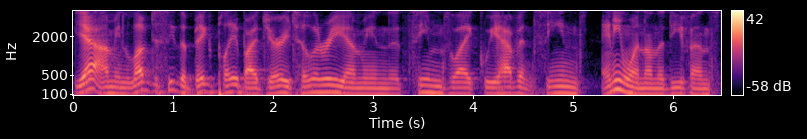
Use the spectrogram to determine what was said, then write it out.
Yeah, I mean, love to see the big play by Jerry Tillery. I mean, it seems like we haven't seen anyone on the defense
